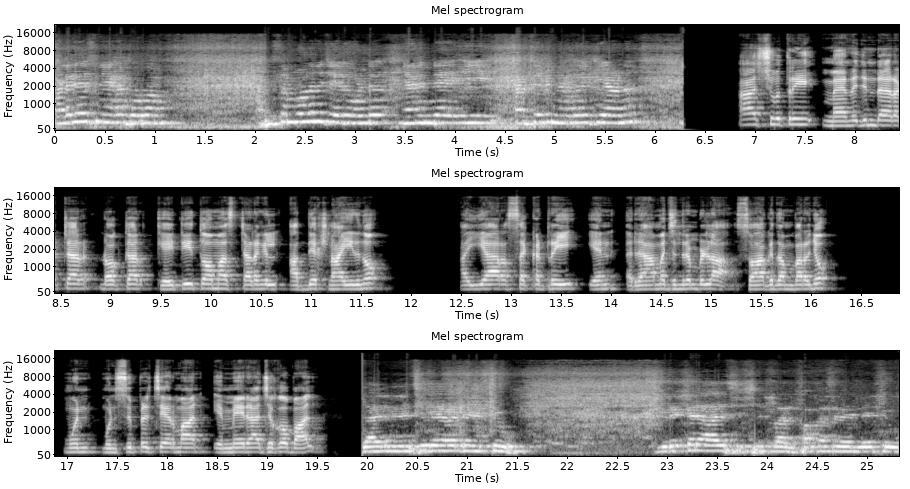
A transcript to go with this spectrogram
വളരെ സ്നേഹപൂർവം അഭിസംബോധന ചെയ്തുകൊണ്ട് ഞാൻ എന്റെ ഈ കർത്തവ്യം നിർവഹിക്കുകയാണ്. ആശുപത്രി managing director doctor K T Thomas ചടങ്ങിൽ അധ്യക്ഷനായിരുന്നു. I R S secretary N Ramachandran Pillai സ്വാഗതം പറഞ്ഞു. മുൻ municipal chairman M A Rajagopal എന്തായാലും യേശുദേവന്റെ ഏറ്റവും മിടുക്കരായ ശിഷ്യന്മാർ പന്ത്രണ്ട് പേരിൽ ഏറ്റവും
